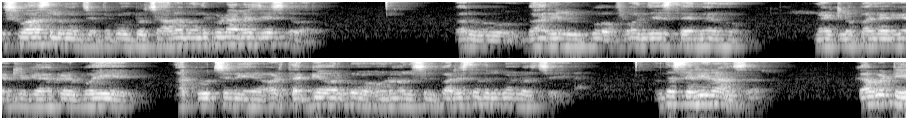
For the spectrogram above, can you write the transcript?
విశ్వాసులు మనం చెప్పుకుంటూ చాలామంది కూడా అలా చేసేవారు. వారు భార్యలు ఫోన్ చేస్తే మేము నైట్లో పన్నెండు గంటలకి అక్కడికి పోయి ఆ కూర్చుని వాడు తగ్గే వరకు ఉండవలసిన పరిస్థితులు కూడా వచ్చాయి. అంత శరీరానుసారం కాబట్టి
